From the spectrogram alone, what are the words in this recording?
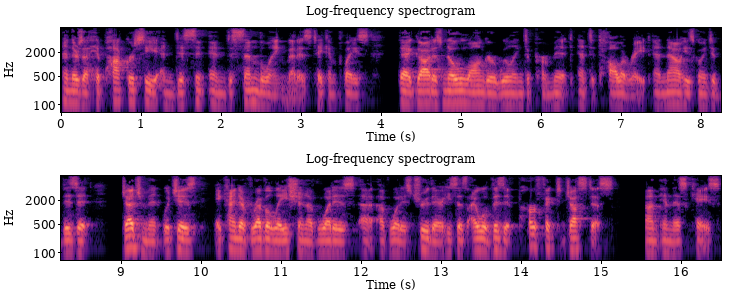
and there's a hypocrisy and, dis- and dissembling that has taken place that God is no longer willing to permit and to tolerate. And now he's going to visit judgment, which is a kind of revelation of what is uh, of what is true there. He says, "I will visit perfect justice um, in this case."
